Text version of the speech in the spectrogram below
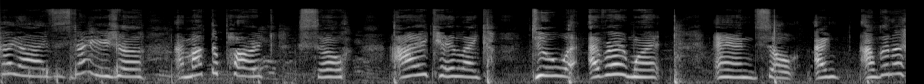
Hi guys, it's Nyasia. I'm at the park, so I can like do whatever I want, and so I'm I'm gonna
